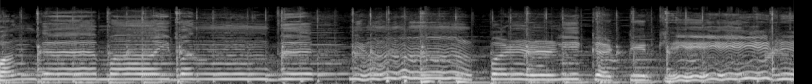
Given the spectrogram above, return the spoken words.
பங்கமாய் வந்து பள்ளி கட்டிற்கீழே.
